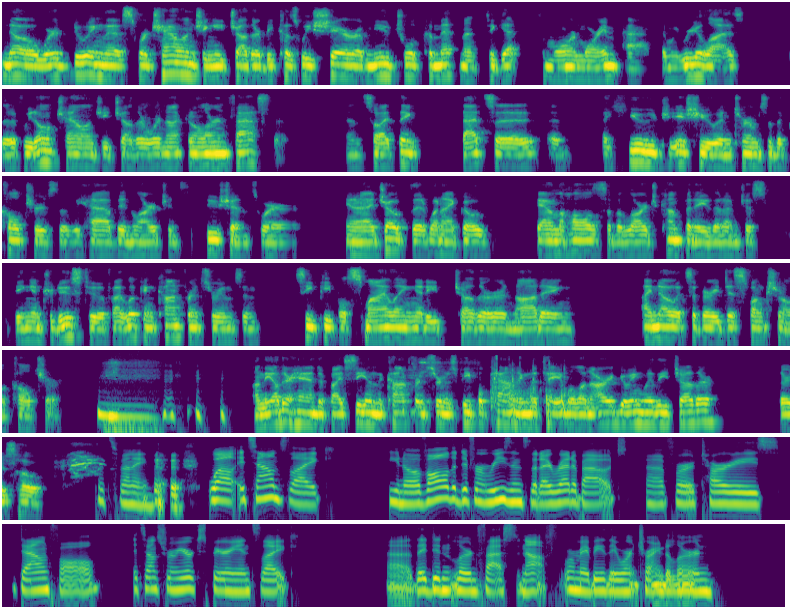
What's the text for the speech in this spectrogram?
no, we're doing this, we're challenging each other because we share a mutual commitment to get to more and more impact. And we realize that if we don't challenge each other, we're not going to learn faster. And so I think that's a, a a huge issue in terms of the cultures that we have in large institutions where you know i joke that when i go down the halls of a large company that i'm just being introduced to if i look in conference rooms and see people smiling at each other and nodding i know it's a very dysfunctional culture. On the other hand if i see in the conference rooms people pounding the table and arguing with each other there's hope. That's funny. Well it sounds like you know, of all the different reasons that I read about uh, for Atari's downfall, it sounds from your experience like uh, they didn't learn fast enough, or maybe they weren't trying to learn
